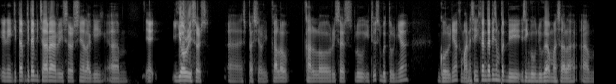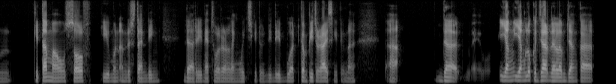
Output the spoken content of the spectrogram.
ini kita kita bicara researchnya lagi, ya, your research uh, especially. Kalau kalau research lu itu sebetulnya goalnya ke mana sih? Kan tadi sempat disinggung juga masalah em, kita mau solve human understanding dari natural language gitu, di- dibuat computerized gitu. Nah, ah, da, yang yang lo kejar dalam jangka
